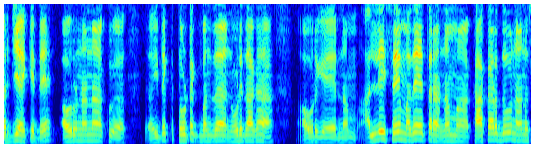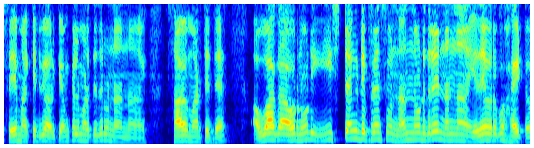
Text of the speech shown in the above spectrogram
ಅರ್ಜಿ ಹಾಕಿದ್ದೆ. ಅವರು ನನ್ನ ಇದಕ್ಕೆ ತೋಟಕ್ಕೆ ಬಂದ ನೋಡಿದಾಗ ಅವ್ರಿಗೆ ನಮ್ಮ ಅಲ್ಲಿ ಸೇಮ್ ಅದೇ ಥರ ನಮ್ಮ ಕಾಕರದು ನಾನು ಸೇಮ್ ಹಾಕಿದ್ವಿ, ಅವ್ರು ಕೆಮಿಕಲ್ ಮಾಡ್ತಿದ್ರು, ನಾನು ಸಾವೆ ಮಾಡ್ತಿದ್ದೆ. ಅವಾಗ ಅವ್ರು ನೋಡಿ ಇಷ್ಟಂಗೆ ಡಿಫ್ರೆನ್ಸು ನಾನು ನೋಡಿದ್ರೆ ನನ್ನ ಎದೆವರೆಗೂ ಹೈಟು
